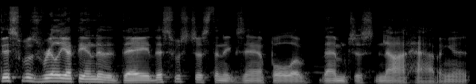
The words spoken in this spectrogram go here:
this was really at the end of the day, this was just an example of them just not having it.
